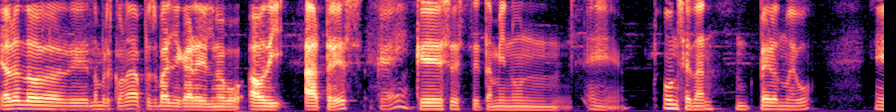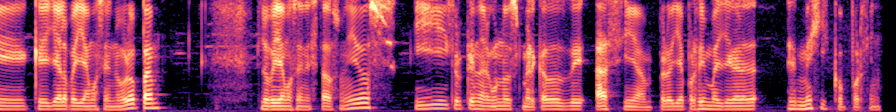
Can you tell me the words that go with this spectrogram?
Y hablando de nombres con A, pues va a llegar el nuevo Audi A3, Ok. que es este también un, eh, un sedán, pero nuevo, eh, que ya lo veíamos en Europa, lo veíamos en Estados Unidos, y creo que en algunos mercados de Asia, pero ya por fin va a llegar a México, por fin.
